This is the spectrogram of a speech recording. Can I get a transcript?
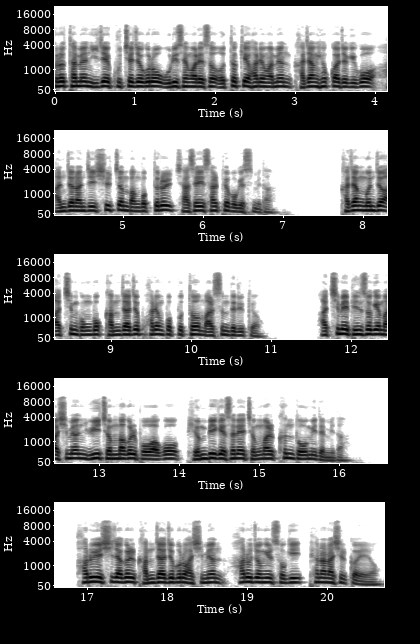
그렇다면 이제 구체적으로 우리 생활에서 어떻게 활용하면 가장 효과적이고 안전한지 실전 방법들을 자세히 살펴보겠습니다. 가장 먼저 아침 공복 감자즙 활용법부터 말씀드릴게요. 아침에 빈속에 마시면 위 점막을 보호하고 변비 개선에 정말 큰 도움이 됩니다. 하루의 시작을 감자즙으로 하시면 하루 종일 속이 편안하실 거예요.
